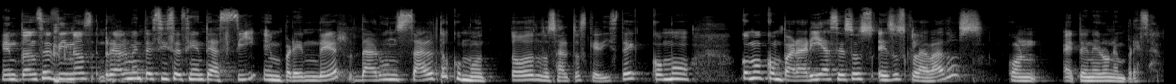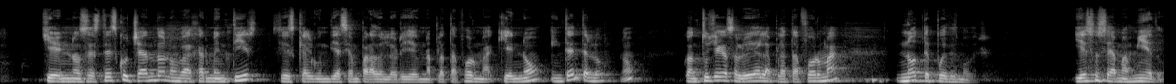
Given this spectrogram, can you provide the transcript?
Entonces, dinos, ¿realmente sí se siente así emprender, dar un salto como todos los saltos que diste? ¿Cómo, cómo compararías esos, esos clavados con eh, tener una empresa? Quien nos esté escuchando no va a dejar mentir si es que algún día se han parado en la orilla de una plataforma. Quien no, inténtelo, ¿no? Cuando tú llegas a la orilla de la plataforma, no te puedes mover. Y eso se llama miedo.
